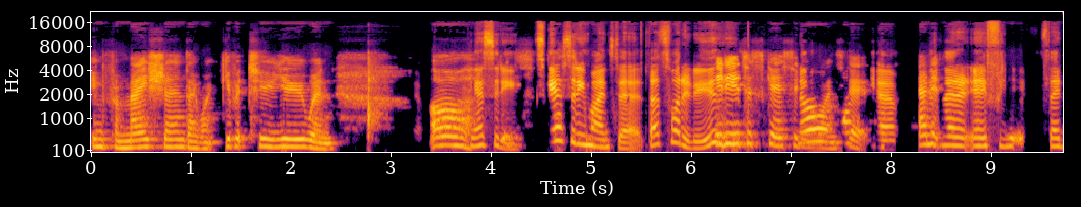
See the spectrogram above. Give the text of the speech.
information, they won't give it to you. And oh, scarcity, scarcity mindset. That's what it is. It is a scarcity no, mindset. Yeah, and it, if, if they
